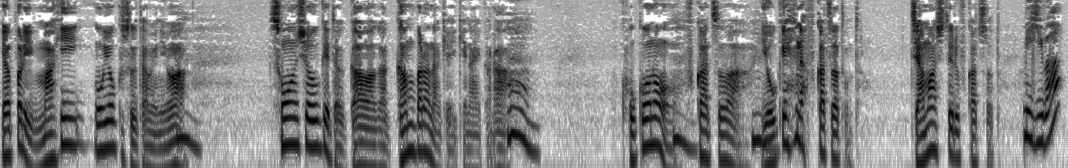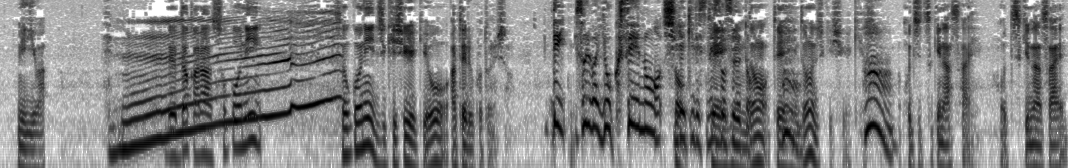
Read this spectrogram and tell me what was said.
やっぱり麻痺を良くするためには、うん、損傷を受けた側が頑張らなきゃいけないから、うん、ここの不活は余計な不活だと思ったの、邪魔してる不活だと。右は？右は。でだからそこにそこに磁気刺激を当てることにしたでそれは抑制の刺激ですねそうすると。低頻度の磁気刺激、うん、落ち着きなさい。落ち着きなさい。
